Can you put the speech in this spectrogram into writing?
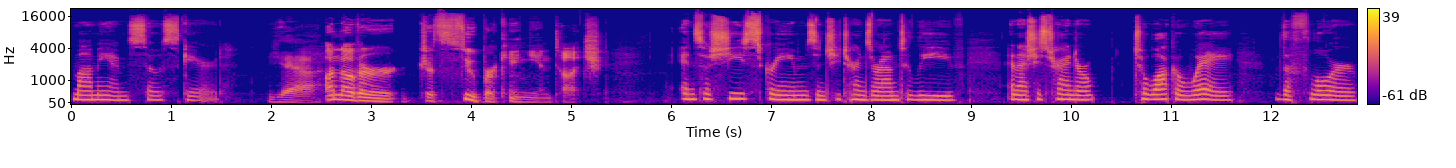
Mommy, I'm so scared. Yeah. Another just super Kingian touch. And so she screams and she turns around to leave. And as she's trying to to walk away, the floor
